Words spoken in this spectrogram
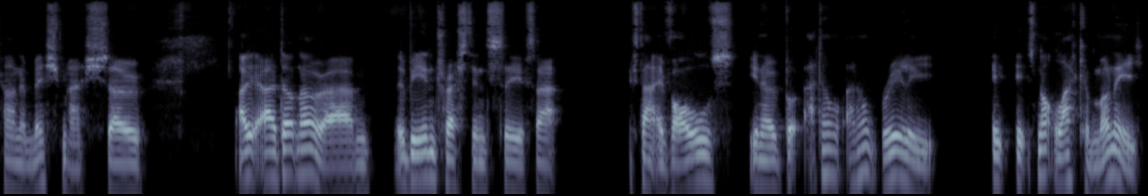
kind of mishmash. So I, I don't know. Um, it'd be interesting to see if that if that evolves. You know, but I don't. I don't really. It, it's not lack of money.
